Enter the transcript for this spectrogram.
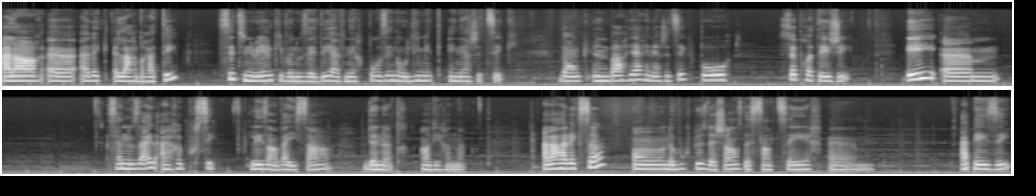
Alors, euh, avec l'arbre à thé, c'est une huile qui va nous aider à venir poser nos limites énergétiques. Donc, une barrière énergétique pour se protéger. Et euh, ça nous aide à repousser les envahisseurs de notre environnement. Alors avec ça, on a beaucoup plus de chances de se sentir euh, apaisé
